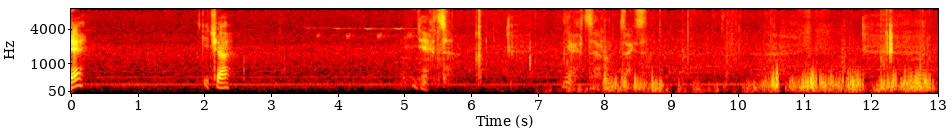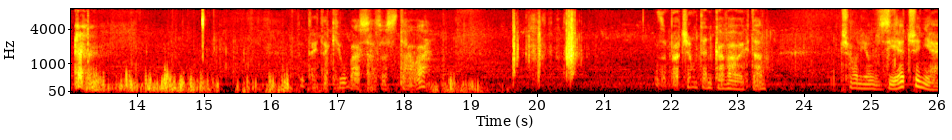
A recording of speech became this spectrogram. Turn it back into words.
Nie? Kicia? Nie chcę. Nie Rumcajs. Tutaj ta kiełbasa została. Zobaczę ten kawałek tam. Czy on ją zje, czy nie.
